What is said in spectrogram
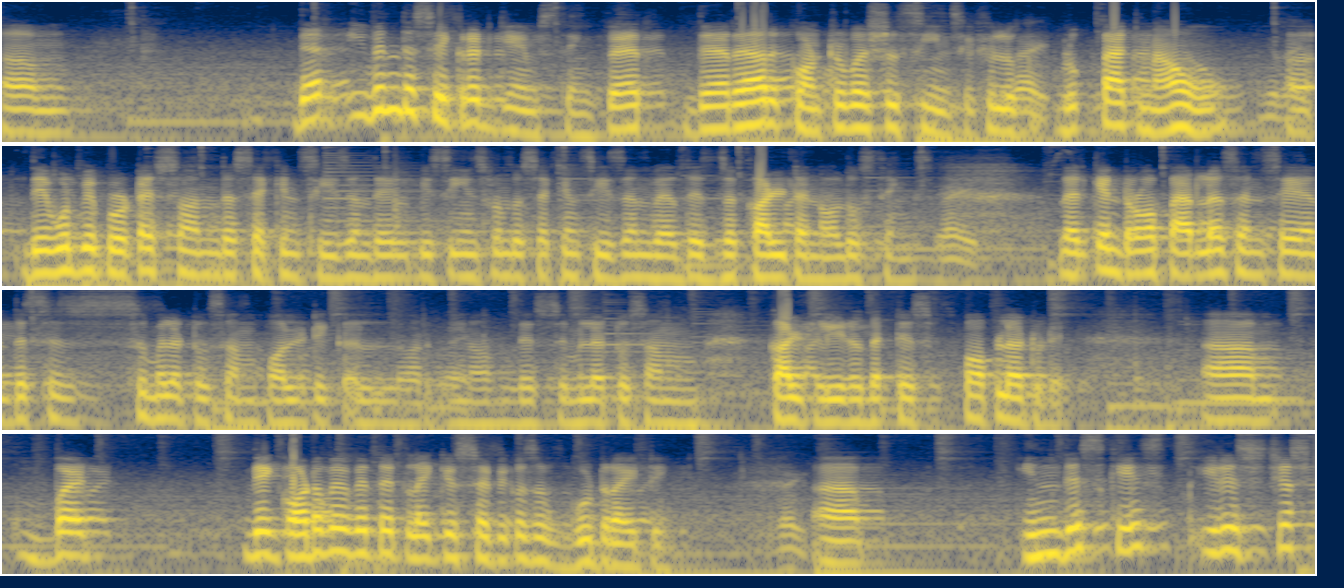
Um, there even the sacred games thing where there are controversial scenes. If you look Right. look back now uh, there would be protests on the second season. There will be scenes from the second season where there's the cult and all those things. Right. that can draw parallels and say this is similar to some political or you know this similar to some cult leader that is popular today. Um, but they got away with it like you said because of good writing. Right. uh, in this case it is just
